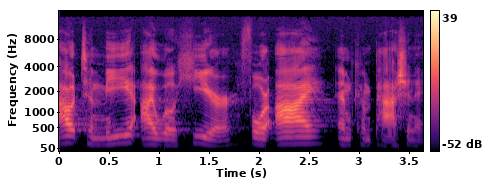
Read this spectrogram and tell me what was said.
out to me, I will hear, for I am compassionate.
